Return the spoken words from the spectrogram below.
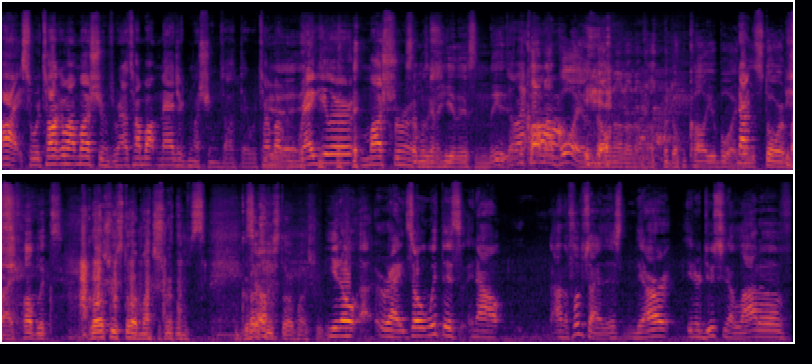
All right, so we're talking about mushrooms. We're not talking about magic mushrooms out there. We're talking Yeah. about regular mushrooms. Someone's gonna hear this and they, let me like, call my "Oh." boy. No, no, no, no, no! Don't call your boy. Now- Go to the store buy Publix grocery store mushrooms. Grocery So- store mushrooms. You know, uh, right. So with this now, on the flip side of this, they are introducing a lot of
